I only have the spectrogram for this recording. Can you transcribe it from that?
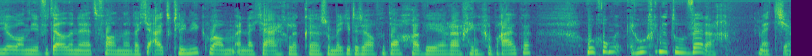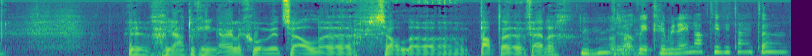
Johan, je vertelde net van, uh, dat je uit de kliniek kwam en dat je eigenlijk uh, zo'n beetje dezelfde dag weer ging gebruiken. Hoe, hoe ging het toen verder met je? ja, toen ging ik eigenlijk gewoon weer hetzelfde, hetzelfde pad verder. Mm -hmm. Dus ook weer criminele activiteiten?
